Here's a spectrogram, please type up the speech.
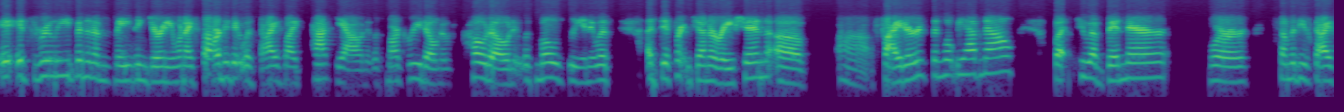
it, it's really been an amazing journey. When I started, it was guys like Pacquiao, and it was Margarito, and it was Cotto, and it was Mosley, and it was a different generation of uh, fighters than what we have now. But to have been there for some of these guys'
